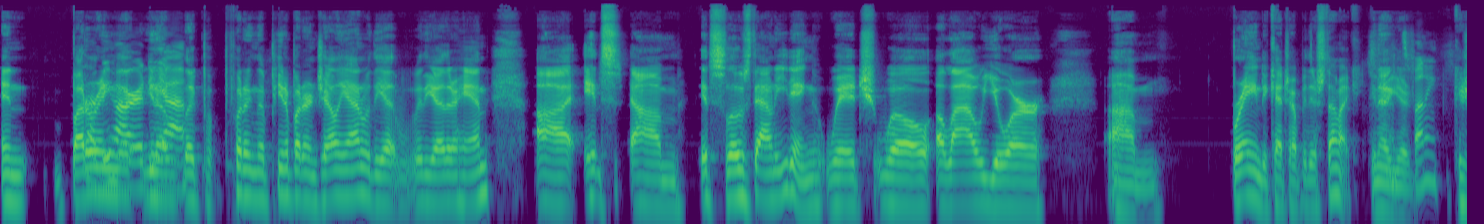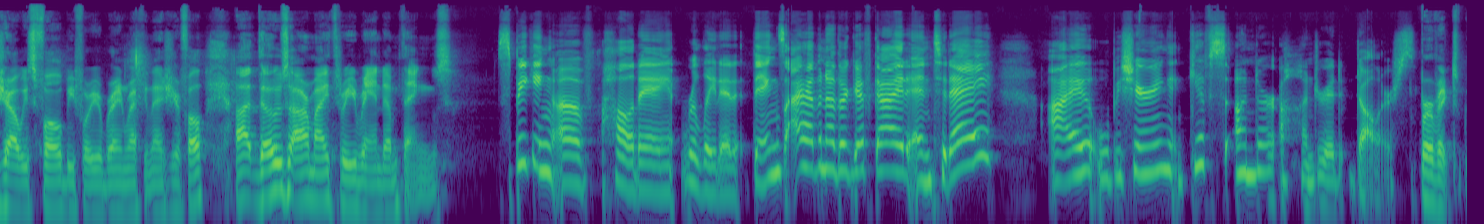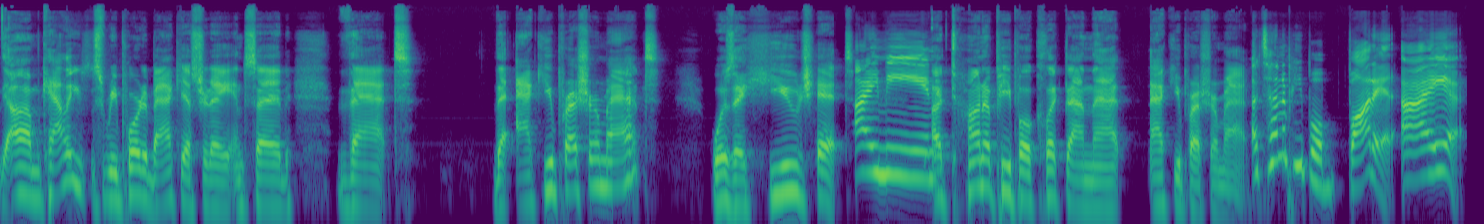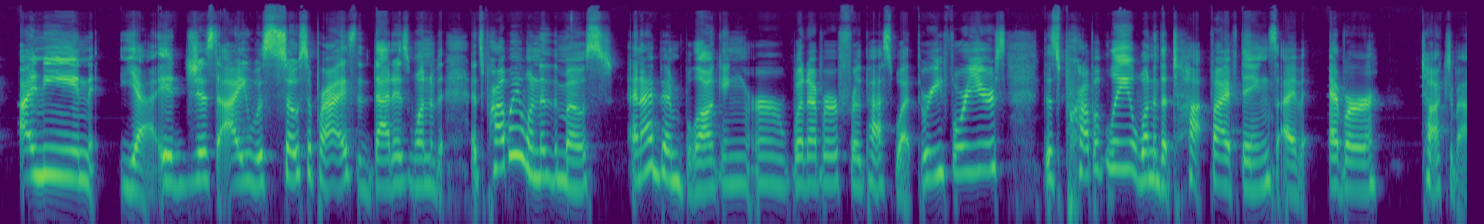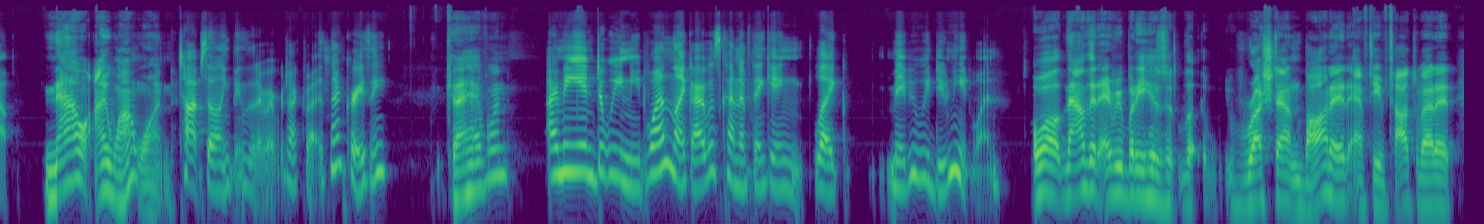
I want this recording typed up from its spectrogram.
and buttering, the- hard, you know, yeah. like p- putting the peanut butter and jelly on with the with the other hand. Uh, it's um, it slows down eating, which will allow your um brain to catch up with your stomach. You know, That's you're funny. because you're always full before your brain recognizes you're full. Uh, those are my three random things. Speaking of holiday related things, I have another gift guide, and today I will be sharing gifts under a hundred dollars. Perfect. Um, Callie reported back yesterday and said that the acupressure mat was a huge hit. I mean, A ton of people clicked on that acupressure mat. a ton of people bought it. I I mean, yeah, it just I was so surprised that that is one of the it's probably one of the most and I've been blogging or whatever for the past what, 3 4 years. That's probably one of the top 5 things I've ever talked about. Now I want one. Top selling things that I've ever talked about. Isn't that crazy? Can I have one? I mean, do we need one? Like I was kind of thinking like maybe we do need one. Well, now that everybody has l- rushed out and bought it after you've talked about it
